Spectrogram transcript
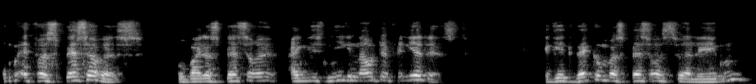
um etwas Besseres, wobei das Bessere eigentlich nie genau definiert ist. Er geht weg, um was Besseres zu erleben.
